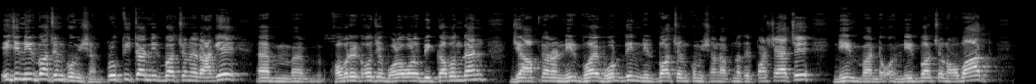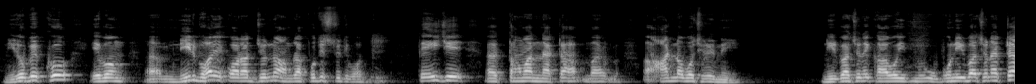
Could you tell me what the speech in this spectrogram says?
এই যে নির্বাচন কমিশন, প্রতিটা নির্বাচনের আগে খবরের কাগজে বড় বড় বিজ্ঞাপন দেন যে আপনারা নির্ভয়ে ভোট দিন, নির্বাচন কমিশন আপনাদের পাশে আছে নির- নির্বাচন অবাধ, নিরপেক্ষ এবং নির্ভয়ে করার জন্য আমরা প্রতিশ্রুতিবদ্ধ। তো এই যে তামান্না একটা আট ন বছরের মেয়ে। নির্বাচনে কা ওই উপনির্বাচন একটা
